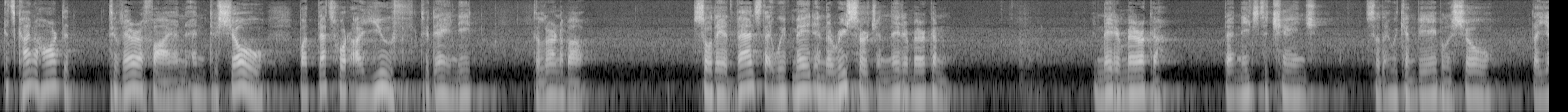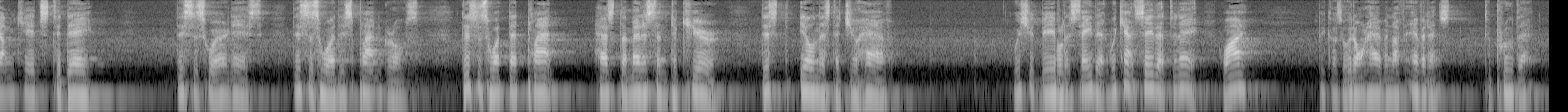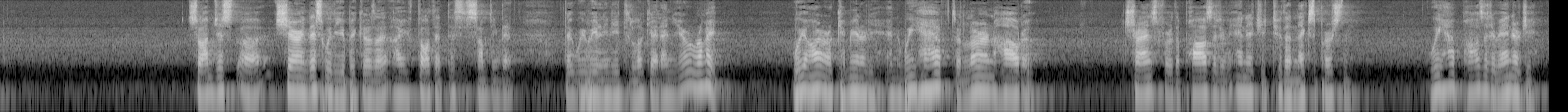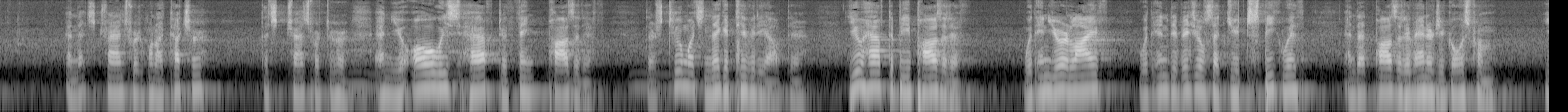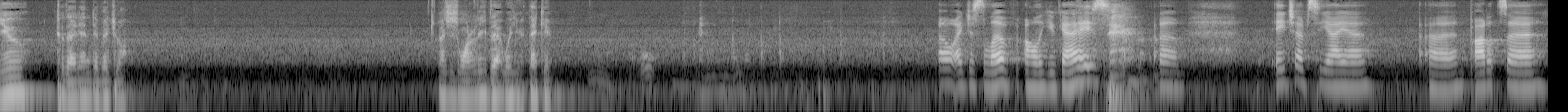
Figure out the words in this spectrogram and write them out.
it's kind of hard to, to verify and, and to show. But that's what our youth today need to learn about. So the advance that we've made in the research in Native American, in Native America, that needs to change so that we can be able to show the young kids today this is where it is. This is where this plant grows. This is what that plant has the medicine to cure this illness that you have. We should be able to say that. We can't say that today. Why? Because we don't have enough evidence to prove that. So I'm just uh, sharing this with you because I, I thought that this is something that, that we really need to look at. And you're right. We are a community, and we have to learn how to transfer the positive energy to the next person. We have positive energy, and that's transferred. When I touch her, that's transferred to her. And you always have to think positive. There's too much negativity out there. You have to be positive within your life, with individuals that you speak with, and that positive energy goes from you to that individual. I just want to leave that with you. Thank you. Oh, I just love all of you guys. um, HFCIA, uh, Adotsa,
